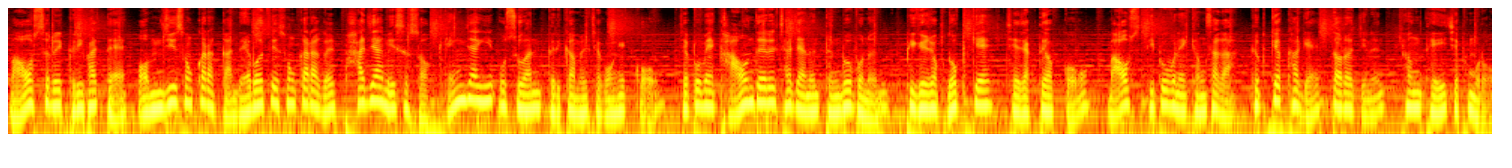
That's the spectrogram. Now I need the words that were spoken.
마우스를 그립할 때 엄지손가락과 네 번째 손가락을 파지함에 있어서 굉장히 우수한 그립감을 제공했고 제품의 가운데를 차지하는 등 부분은 비교적 높게 제작되었고 마우스 뒷부분의 경사가 급격하게 떨어지는 형태의 제품으로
